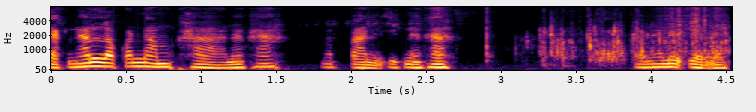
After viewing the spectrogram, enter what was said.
จากนั้นเราก็นำขานะคะ มาปั่นอีกนะคะ ปั่นให้ละเอียดเลย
